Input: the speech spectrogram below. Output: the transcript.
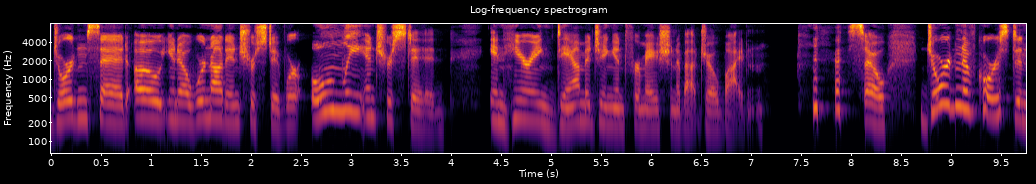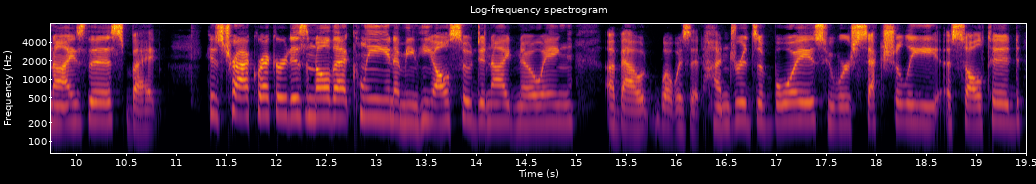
Jordan said, Oh, you know, we're not interested. We're only interested in hearing damaging information about Joe Biden. so Jordan, of course, denies this, but his track record isn't all that clean. I mean, he also denied knowing about what was it, hundreds of boys who were sexually assaulted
